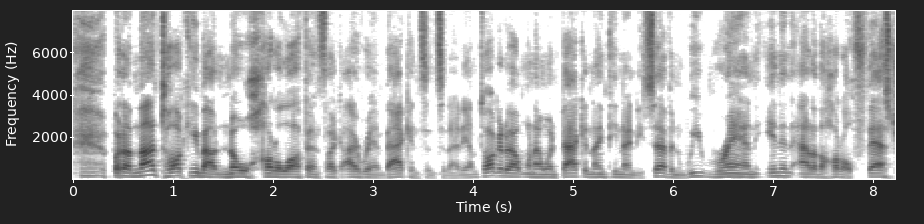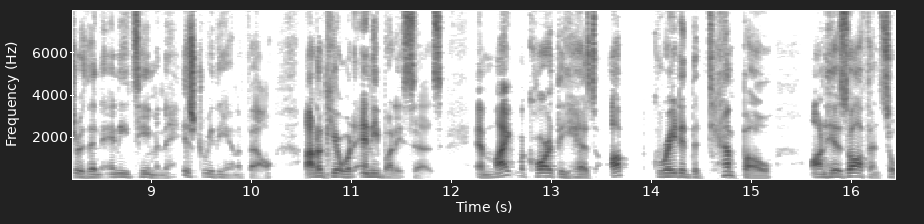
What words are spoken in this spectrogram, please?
but I'm not talking about no huddle offense like I ran back in Cincinnati. I'm talking about when I went back in 1997, we ran in and out of the huddle faster than any team in the history of the NFL. I don't care what anybody says. And Mike McCarthy has upgraded the tempo on his offense. So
